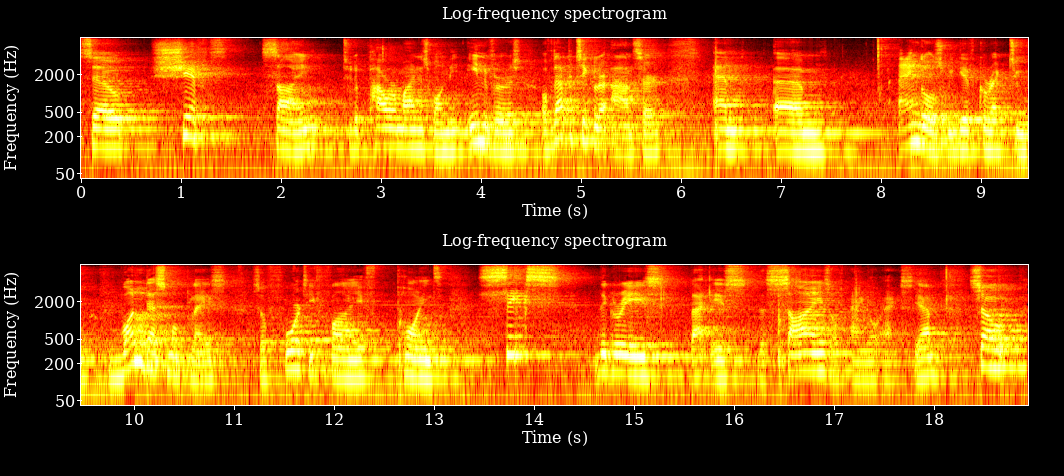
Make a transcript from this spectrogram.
So shift sine to the power minus 1, the inverse of that particular answer. And um, angles we give correct to one decimal place, so 45.6 degrees, that is the size of angle x, yeah? So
